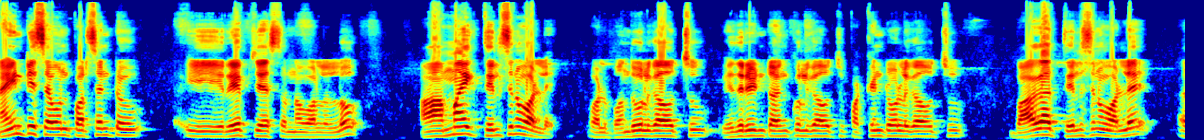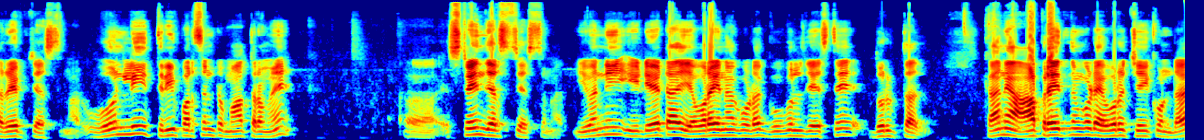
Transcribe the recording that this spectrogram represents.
నైంటీ సెవెన్ పర్సెంట్ ఈ రేప్ చేస్తున్న వాళ్ళల్లో ఆ అమ్మాయికి తెలిసిన వాళ్ళే. వాళ్ళు బంధువులు కావచ్చు ఎదురింటి అంకులు కావచ్చు పక్కింటి వాళ్ళు కావచ్చు బాగా తెలిసిన వాళ్ళే రేప్ చేస్తున్నారు. ఓన్లీ త్రీ పర్సెంట్ మాత్రమే స్ట్రేంజర్స్ చేస్తున్నారు. ఇవన్నీ ఈ డేటా ఎవరైనా కూడా గూగుల్ చేస్తే దొరుకుతుంది. కానీ ఆ ప్రయత్నం కూడా ఎవరు చేయకుండా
